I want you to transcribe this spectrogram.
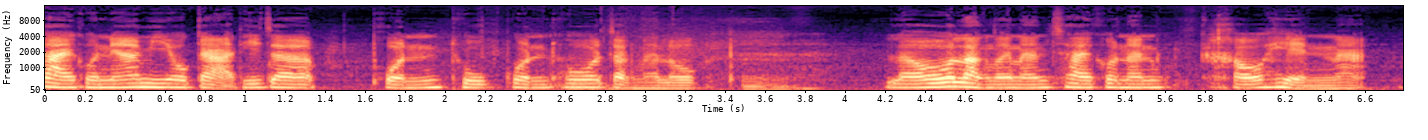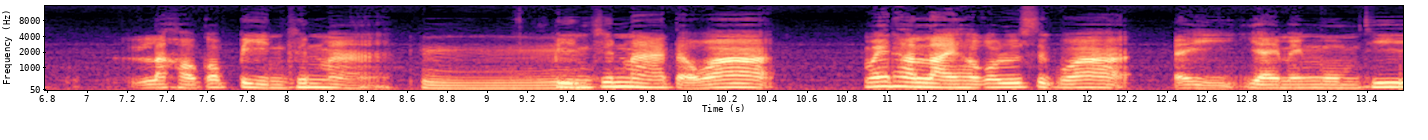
ชายคนเนี้ยมีโอกาสที่จะพ้นทุกข์พ้นโทษจากนรกอืม แล้วหลังจากนั้นชายคนนั้นเขาเห็นน่ะแล้วเขาก็ปีนขึ้นมาอืมปีนขึ้นมาแต่ว่าไม่ทันไรเขาก็รู้สึกว่า ไอ้ใยแมงมุมที่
